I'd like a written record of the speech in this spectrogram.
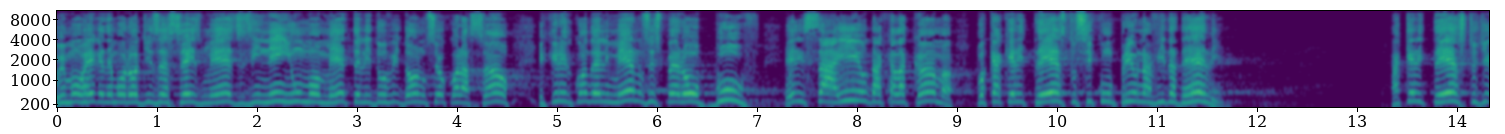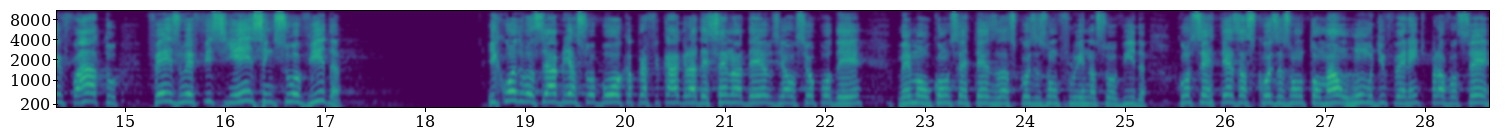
O irmão Rega demorou 16 meses, em nenhum momento ele duvidou no seu coração. E querido, quando ele menos esperou, buf, ele saiu daquela cama, porque aquele texto se cumpriu na vida dele. Aquele texto, de fato, fez uma eficiência em sua vida. E quando você abrir a sua boca para ficar agradecendo a Deus e ao seu poder, meu irmão, com certeza as coisas vão fluir na sua vida. Com certeza as coisas vão tomar um rumo diferente para você.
